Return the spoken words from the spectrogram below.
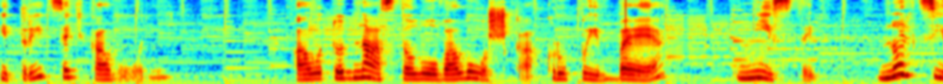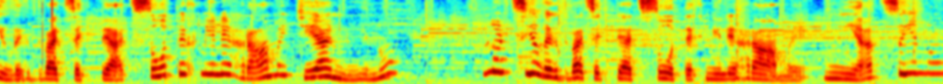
і 30 калорій. А от одна столова ложка крупи Б містить 0,25 мг тіаміну, 0,25 мг ніацину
